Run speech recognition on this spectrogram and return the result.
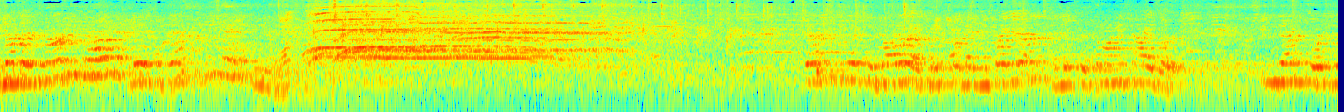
Number 31 is Destiny Jenkins. Destiny is the daughter of Rachel Manfreda and Mr. Tommy Tyler. She left for the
